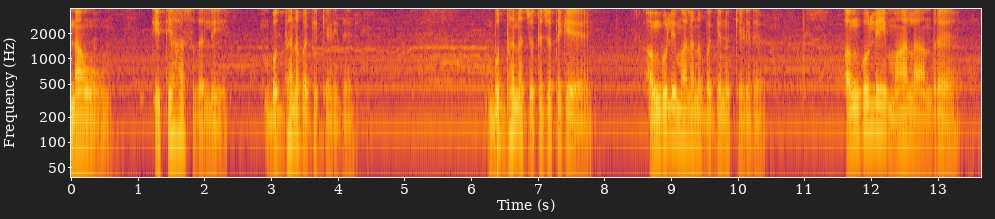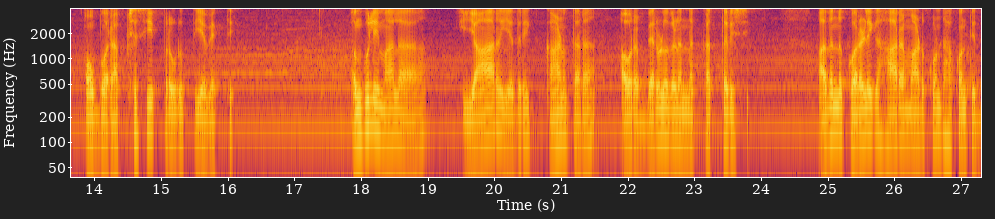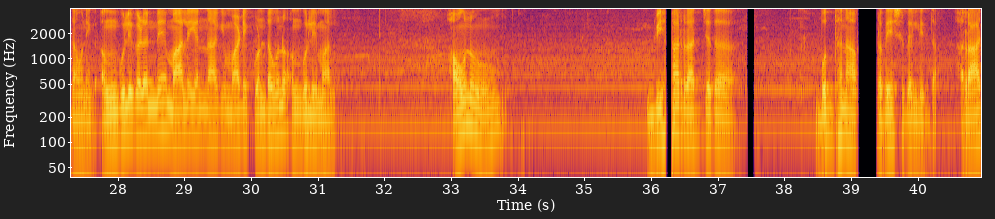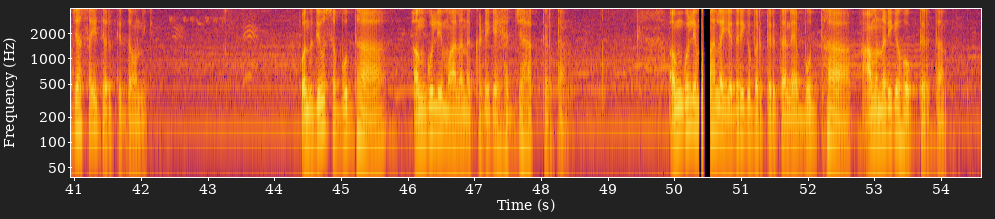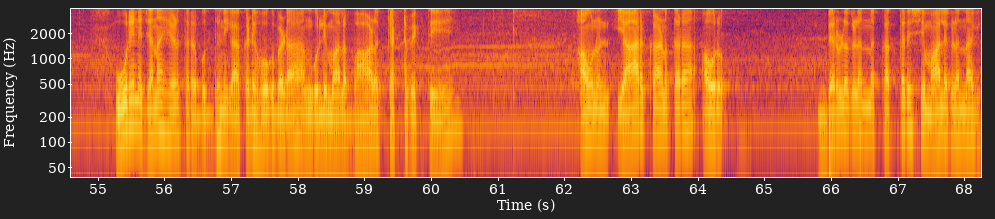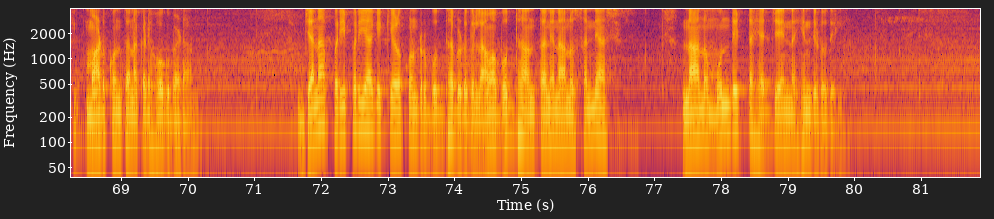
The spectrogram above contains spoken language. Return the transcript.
ನಾವು ಇತಿಹಾಸದಲ್ಲಿ ಬುದ್ಧನ ಬಗ್ಗೆ ಕೇಳಿದ್ದೇವೆ. ಬುದ್ಧನ ಜೊತೆ ಜೊತೆಗೆ ಅಂಗುಲಿಮಾಲನ ಬಗ್ಗೆನೂ ಕೇಳಿದ್ದೇವೆ. ಅಂಗುಲಿ ಮಾಲ ಅಂದರೆ ಒಬ್ಬ ರಾಕ್ಷಸಿ ಪ್ರವೃತ್ತಿಯ ವ್ಯಕ್ತಿ. ಅಂಗುಲಿ ಮಾಲ ಯಾರ ಎದುರಿಗೆ ಕಾಣ್ತಾರ ಅವರ ಬೆರಳುಗಳನ್ನು ಕತ್ತರಿಸಿ ಅದನ್ನು ಕೊರಳಿಗೆ ಹಾರ ಮಾಡಿಕೊಂಡು ಹಾಕೊತಿದ್ದ ಅವನಿಗೆ ಅಂಗುಲಿಗಳನ್ನೇ ಮಾಲೆಯನ್ನಾಗಿ ಮಾಡಿಕೊಂಡವನು ಅಂಗುಲಿ ಮಾಲ್. ಅವನು ಬಿಹಾರ್ ರಾಜ್ಯದ ಬುದ್ಧನ ಪ್ರದೇಶದಲ್ಲಿದ್ದ. ರಾಜ ಸಹಿತ ಇರ್ತಿದ್ದ ಅವನಿಗೆ ಒಂದು ದಿವಸ ಬುದ್ಧ ಅಂಗುಲಿ ಮಾಲನ ಕಡೆಗೆ ಹೆಜ್ಜೆ ಹಾಕ್ತಿರ್ತಾನೆ. ಅಂಗುಲಿ ಮಾಲ ಎದುರಿಗೆ ಬರ್ತಿರ್ತಾನೆ. ಬುದ್ಧ ಆಮನರಿಗೆ ಹೋಗ್ತಿರ್ತಾನೆ. ಊರಿನ ಜನ ಹೇಳ್ತಾರೆ, ಬುದ್ಧನಿಗೆ ಆ ಕಡೆ ಹೋಗಬೇಡ, ಅಂಗುಲಿ ಮಾಲ ಬಹಳ ಕೆಟ್ಟ ವ್ಯಕ್ತಿ. ಅವನು ಯಾರು ಕಾಣ್ತಾರ? ಅವರು ಬೆರಳುಗಳನ್ನು ಕತ್ತರಿಸಿ ಮಾಲೆಗಳನ್ನಾಗಿ ಮಾಡ್ಕೊತಾನ ಕಡೆ ಹೋಗಬೇಡ. ಜನ ಪರಿಪರಿಯಾಗಿ ಕೇಳಿಕೊಂಡ್ರು ಬುದ್ಧ ಬಿಡೋದಿಲ್ಲ. ಅವ ಬುದ್ಧ ಅಂತಾನೆ, ನಾನು ಸನ್ಯಾಸಿ, ನಾನು ಮುಂದಿಟ್ಟ ಹೆಜ್ಜೆಯನ್ನು ಹಿಂದಿಡುವುದಿಲ್ಲ.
